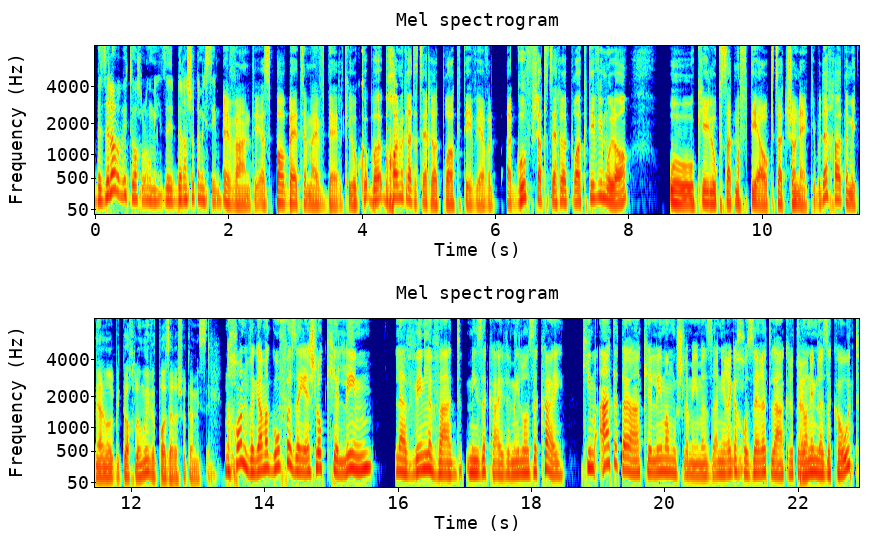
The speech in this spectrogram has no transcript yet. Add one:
וזה לא בביטוח לאומי, זה ברשות המיסים. הבנתי, אז פה בעצם ההבדל. כאילו, בכל מקרה אתה צריך להיות פרואקטיבי, אבל הגוף שאתה צריך להיות פרואקטיבי מולו, הוא כאילו קצת מפתיע או קצת שונה, כי בדרך כלל אתה מתנהל מול ביטוח לאומי ופה זה רשות המיסים. נכון, וגם הגוף הזה יש לו כלים להבין לבד מי זכאי ומי לא זכאי. כמעט את הכלים המושלמים. אז אני רגע חוזרת לקריטריונים כן. לזכאות.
